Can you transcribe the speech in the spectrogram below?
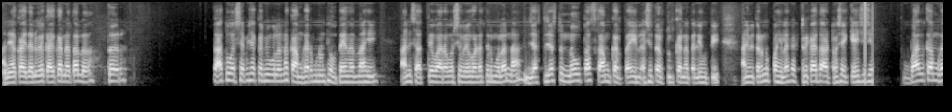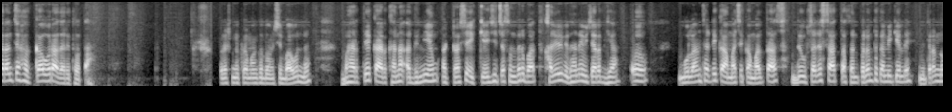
आणि या कायद्यान्वये काय करण्यात आलं? तर सात वर्षापेक्षा कमी मुलांना कामगार म्हणून ठेवता येणार नाही. आणि सात ते बारा वर्ष वयोगटातील मुलांना जास्तीत जास्त नऊ तास काम करता येईल अशी तरतूद करण्यात आली होती. आणि मित्रांनो पहिला फॅक्टरी कायदा अठराशे एक्क्याऐंशी बालकामगारांच्या हक्कावर आधारित होता. प्रश्न क्रमांक दोनशे बावन्न. भारतीय कारखाना अधिनियम अठराशे एक्क्याऐंशीच्या संदर्भात खालील विधाने विचारात घ्या. अ. मुलांसाठी कामाचे कमाल तास दिवसाच्या सात तासांपर्यंत कमी केले. मित्रांनो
